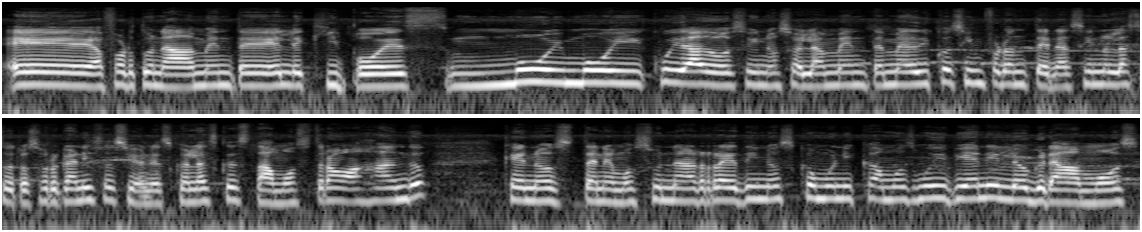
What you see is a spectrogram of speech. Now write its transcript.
Eh, afortunadamente el equipo es muy, muy cuidadoso y no solamente Médicos Sin Fronteras, sino las otras organizaciones con las que estamos trabajando, que nos tenemos una red y nos comunicamos muy bien y logramos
